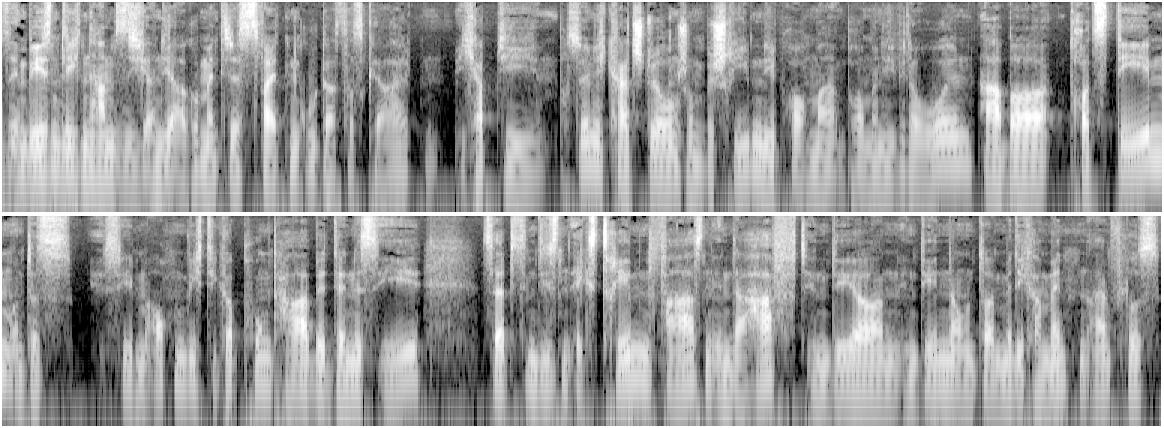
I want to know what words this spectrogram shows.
Also im Wesentlichen haben sie sich an die Argumente des zweiten Gutachters gehalten. Ich habe die Persönlichkeitsstörung schon beschrieben, die braucht man, braucht man nicht wiederholen. Aber trotzdem, und das ist eben auch ein wichtiger Punkt, habe Dennis E. selbst in diesen extremen Phasen in der Haft, in, der, in denen er unter Medikamenteneinfluss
